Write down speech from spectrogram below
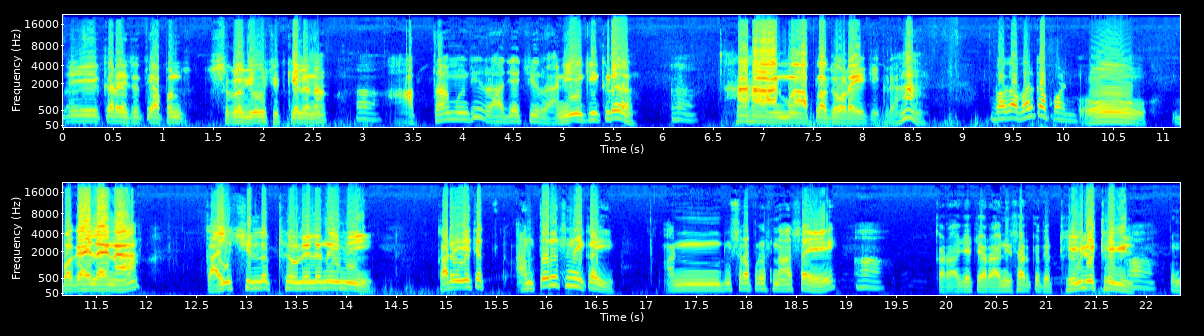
जे करायचं ते आपण सगळं व्यवस्थित केलं ना. हा, आता म्हणजे राजाची राणी एक इकडं. हा. हा हा आणि मग आपला जोडा एक इकडं हा. बघा बर का पण. हो बघायला आहे ना. काहीच शिल्लक ठेवलेलं नाही मी. कारण याच्यात अंतरच नाही काही. आणि दुसरा प्रश्न असा आहे हा. का राजाच्या राणीसारखं तर ठेवील ठेवील हा. पण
